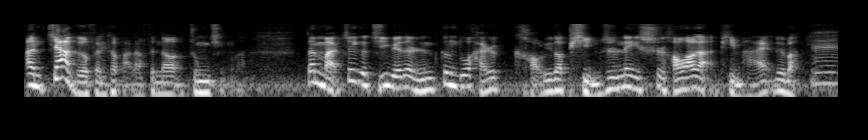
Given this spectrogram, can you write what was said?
按价格分，它把它分到中型了。但买这个级别的人，更多还是考虑到品质、内饰、豪华感、品牌，对吧？嗯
